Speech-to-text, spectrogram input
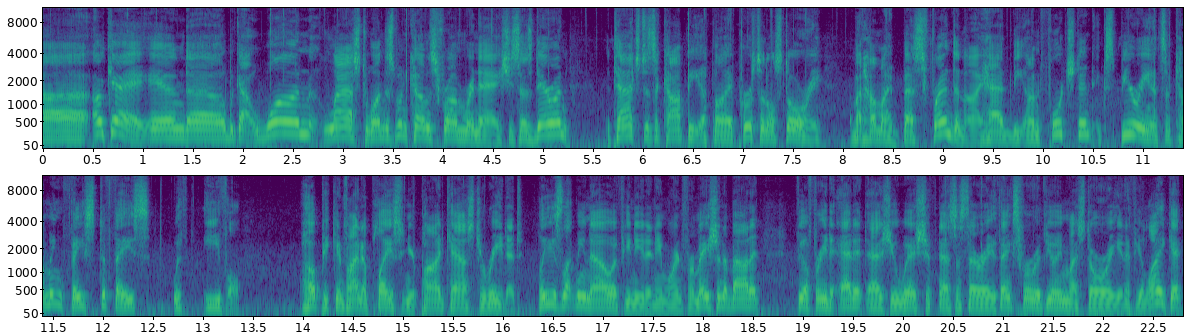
Uh, okay, and uh, we got one last one. This one comes from Renee. She says, Darren, attached is a copy of my personal story about how my best friend and I had the unfortunate experience of coming face-to-face -face with evil. I hope you can find a place in your podcast to read it. Please let me know if you need any more information about it. Feel free to edit as you wish if necessary. Thanks for reviewing my story, and if you like it,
